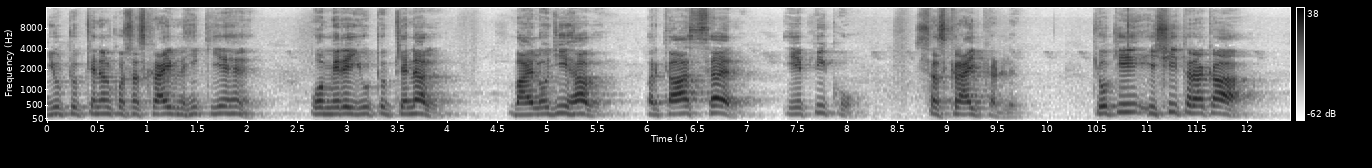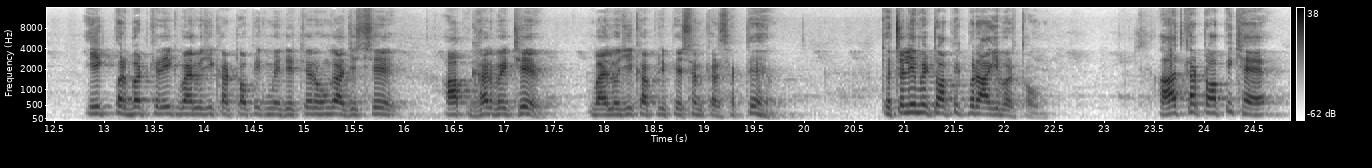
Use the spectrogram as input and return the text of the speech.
YouTube चैनल को सब्सक्राइब नहीं किए हैं, वो मेरे YouTube channel biology hub Prakash sir AP को सब्सक्राइब कर ले। क्योंकि इसी तरह का एक पर बढ़कर एक बायोलॉजी का टॉपिक मैं देते रहूँगा, जिससे आप घर बैठे बायोलॉजी का प्रिपरेशन कर सकते हैं। तो चलिए मैं टॉपिक पर आगे बढ़ता हूँ। आज का टॉपिक है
